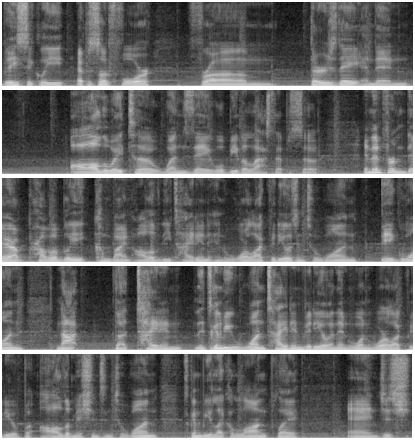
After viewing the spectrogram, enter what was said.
Basically, episode four from Thursday, and then all the way to Wednesday will be the last episode. And then from there, I'll probably combine all of the Titan and Warlock videos into one big one. Not the Titan. It's to be one Titan video and then one Warlock video, but all the missions into one. It's to be like a long play and just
